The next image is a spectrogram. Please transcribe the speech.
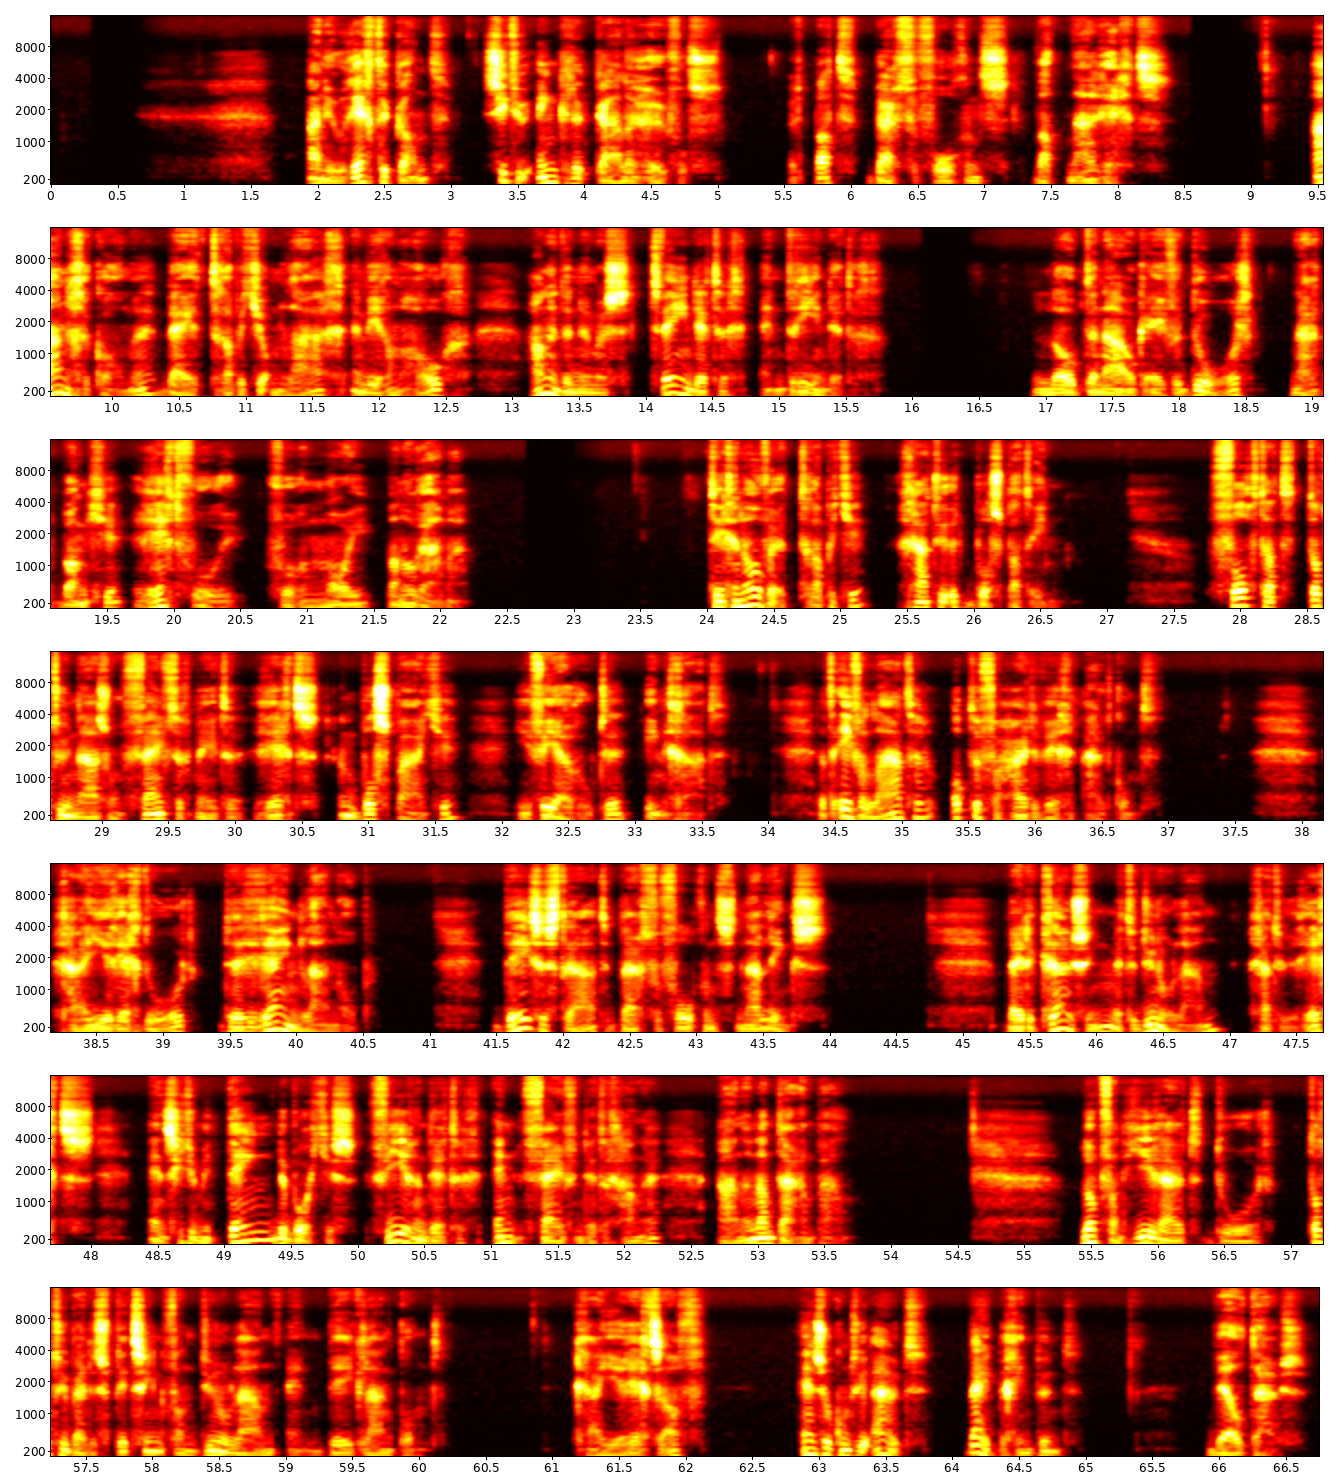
Aan uw rechterkant ziet u enkele kale heuvels. Het pad buigt vervolgens wat naar rechts. Aangekomen bij het trappetje omlaag en weer omhoog hangen de nummers 32 en 33. Loop daarna ook even door naar het bankje recht voor u voor een mooi panorama. Tegenover het trappetje gaat u het bospad in. Volg dat tot u na zo'n 50 meter rechts een bospaadje, hier via route, ingaat, dat even later op de verharde weg uitkomt. Ga hier rechtdoor de Rijnlaan op. Deze straat buigt vervolgens naar links. Bij de kruising met de Dunolaan gaat u rechts en ziet u meteen de bordjes 34 en 35 hangen aan een lantaarnpaal. Loop van hieruit door tot u bij de splitsing van Dunolaan en Beeklaan komt. Ga hier rechtsaf en zo komt u uit bij het beginpunt. Wel thuis.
